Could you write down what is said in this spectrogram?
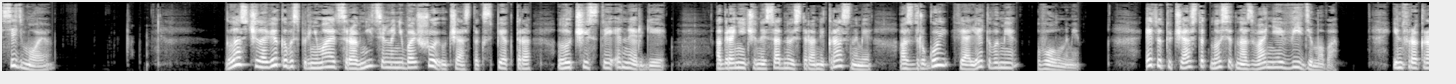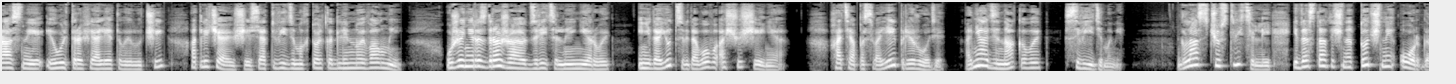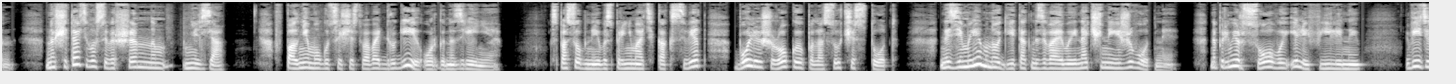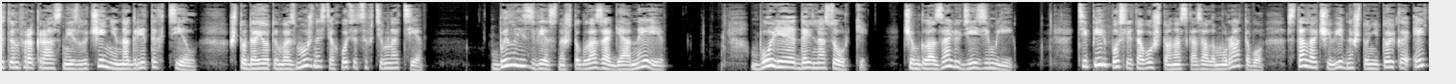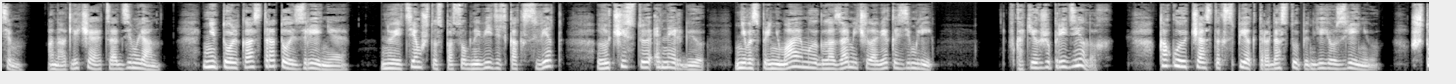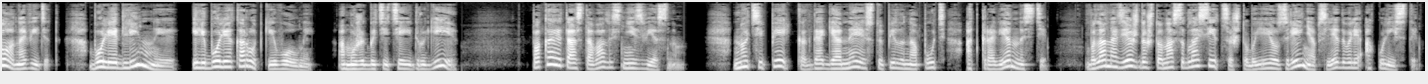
Седьмое. Глаз человека воспринимает сравнительно небольшой участок спектра лучистой энергии, ограниченный с одной стороны красными, а с другой — фиолетовыми волнами. Этот участок носит название видимого. Инфракрасные и ультрафиолетовые лучи, отличающиеся от видимых только длиной волны, уже не раздражают зрительные нервы и не дают цветового ощущения, хотя по своей природе они одинаковы с видимыми. Глаз чувствительный и достаточно точный орган, но считать его совершенным нельзя. Вполне могут существовать другие органы зрения, способные воспринимать как свет более широкую полосу частот. На Земле многие так называемые ночные животные, например, совы или филины, видят инфракрасное излучение нагретых тел, что дает им возможность охотиться в темноте. Было известно, что глаза Геонеи более дальнозорки, чем глаза людей Земли. Теперь, после того, что она сказала Муратову, стало очевидно, что не только этим она отличается от землян, не только остротой зрения, но и тем, что способна видеть как свет лучистую энергию, невоспринимаемую глазами человека Земли. В каких же пределах? Какой участок спектра доступен ее зрению? Что она видит? Более длинные или более короткие волны? А может быть и те, и другие? Пока это оставалось неизвестным. Но теперь, когда Геонея ступила на путь откровенности, была надежда, что она согласится, чтобы ее зрение обследовали окулисты.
